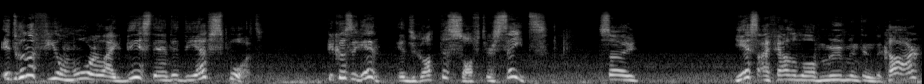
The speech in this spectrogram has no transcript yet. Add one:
it's gonna feel more like this than the F Sport. Because again, it's got the softer seats. So yes, I felt a lot of movement in the car,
